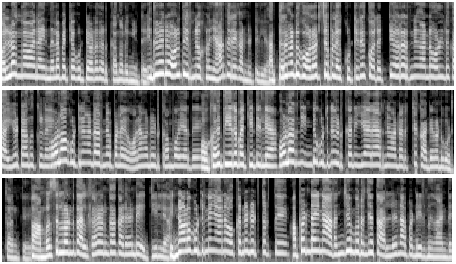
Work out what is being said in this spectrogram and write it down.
കൊല്ലൊന്നാവാനാ ഇന്നലെ പറ്റാ കുട്ടി അവിടെ കിടക്കാൻ തുടങ്ങിയിട്ട്. ഇതുവരെ ഓൾ തിരിഞ്ഞു നോക്കണം ഞാൻ തിരെ കണ്ടിട്ടില്ല. അത്തരം കണ്ട് ഗോൾ അടിച്ചപ്പോഴേ കുട്ടിനെ കൊരറ്റി എറിഞ്ഞു കണ്ട് ഓളുടെ കൈയിട്ടാ നിൽക്കണേ ഓൾ ആ കുട്ടിനെ കണ്ട് അറിഞ്ഞപ്പോഴേ ഓൻ അങ്ങോട്ട് എടുക്കാൻ പോയത്? ഓക്കെ തീരെ പറ്റിയിട്ടില്ല. ഓൾ അറിഞ്ഞ് എന്റെ കുട്ടിനെ എടുക്കാൻ ഈ ആരും അറിഞ്ഞു കണ്ട് ഒറ്റ കട കണ്ട് കൊടുത്തു എനിക്ക്. പാമ്പേഴ്സ് ഉള്ളതുകൊണ്ട് തൽക്കാലം എനിക്ക് ആ കട കണ്ട് ഏറ്റില്ല പിന്നെ ഓളെ കുട്ടിനെ ഞാൻ ഓക്കന്നെ എടുത്തെടുത്ത് അപ്പൊ ഉണ്ടായി അറഞ്ചും മുറഞ്ച തല്ലണ പണ്ടിരുന്ന് കണ്ട്.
